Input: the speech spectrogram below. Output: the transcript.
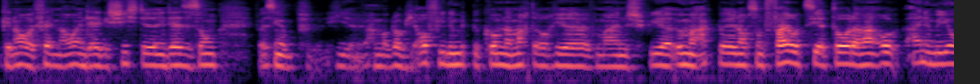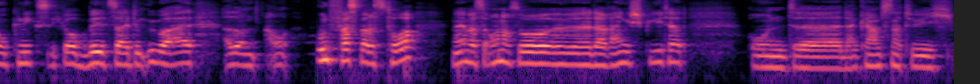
genau, fällt mir auch in der Geschichte, in der Saison, ich weiß nicht, ob hier haben wir, glaube ich, auch viele mitbekommen, da macht auch hier mein Spieler Ömer Akbel noch so ein Fallrückzieher-Tor, da war auch eine Million Knicks, ich glaube, Bildzeitung überall, also ein unfassbares Tor, ne, was auch noch so äh, da reingespielt hat. Und äh, dann kam es natürlich,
